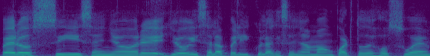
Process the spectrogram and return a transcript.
Pero sí, señores, yo hice la película que se llama Un cuarto de Josué.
